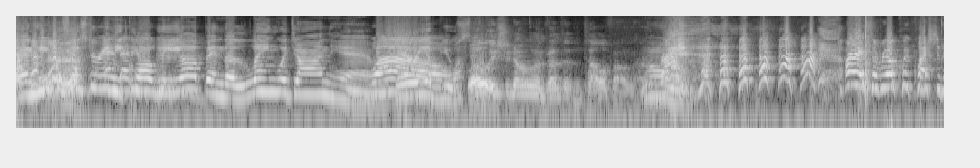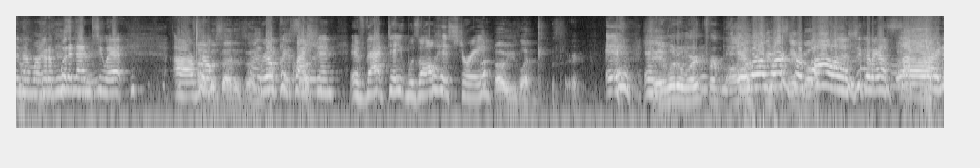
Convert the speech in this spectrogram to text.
And he was history, and, And he then he- called me up, and the language on him, Wow. very abusive. Well, at least you know who invented the telephone. Now. Right. All right, so real quick question, and then we're gonna put an end to it. Uh, real, Homicide is on- real quick question: If that date was all history, Oh, you like history? it, It would have worked for Paula. it would have worked for. Paula. She could have got sucked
